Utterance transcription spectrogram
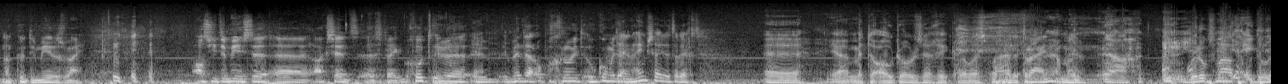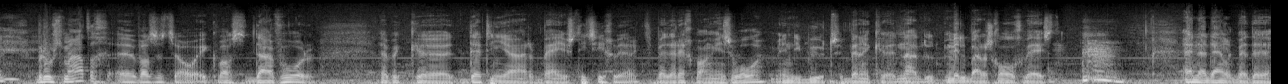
Dan kunt u meer dan wij. Als u tenminste eh, accent eh, spreekt. Maar goed, u, eh, u, u bent daar opgegroeid. Hoe kom je daar in Heemstede terecht? Eh, ja, met de auto zeg ik wel eens. Maar met de trein? Ja, maar, ja. Beroepsmatig bedoel ik? Beroepsmatig eh, was het zo. Ik was daarvoor heb ik eh 13 jaar bij justitie gewerkt. Bij de rechtbank in Zwolle. In die buurt ben ik naar de middelbare school geweest. En uiteindelijk bij de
